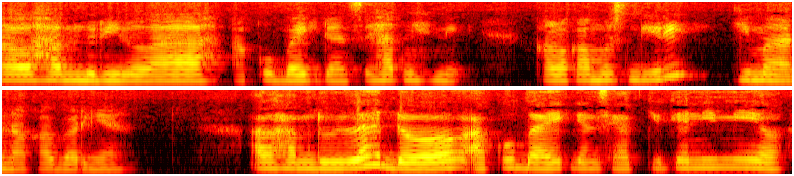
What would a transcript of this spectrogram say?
Alhamdulillah, aku baik dan sehat nih nih. Kalau kamu sendiri, gimana kabarnya? Alhamdulillah dong, aku baik dan sehat juga nih Mil.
